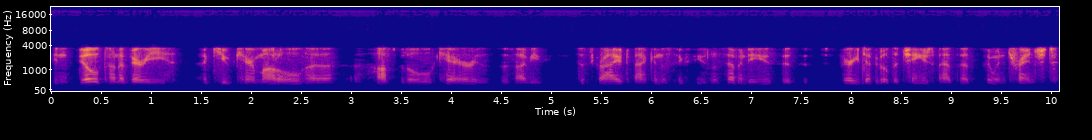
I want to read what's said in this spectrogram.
been built on a very acute care model uh, hospital care Ivy described back in the 60s and 70s it's, it's very difficult to change that. That's so entrenched.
